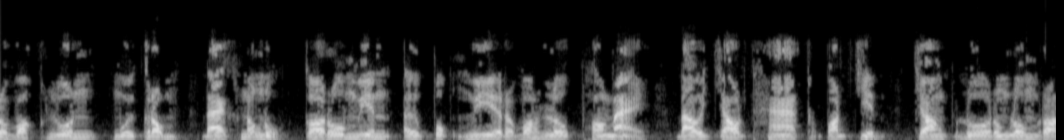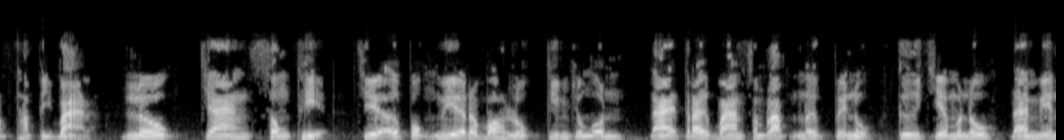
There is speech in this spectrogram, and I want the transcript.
របស់ខ្លួនមួយក្រុម ដែលក្នុងនោះក៏រួមមានឪពុកមារបស់លោកផងដែរដោយចោទថាក្បត់ជាតិចង់ផ្ដួលរំលំរដ្ឋាភិបាលលោកចាងសុងធៀជាឪពុកមារបស់លោកគីមចុងអ៊ុនដែលត្រូវបានសម្លាប់នៅពេលនោះគឺជាមនុស្សដែលមាន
